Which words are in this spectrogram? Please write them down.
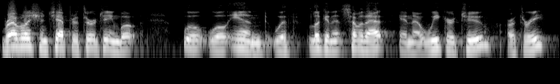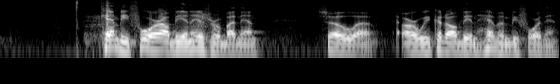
Revelation chapter 13 will, will, will end with looking at some of that in a week or two or three. Can't be four, I'll be in Israel by then. So, uh, or we could all be in heaven before then.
